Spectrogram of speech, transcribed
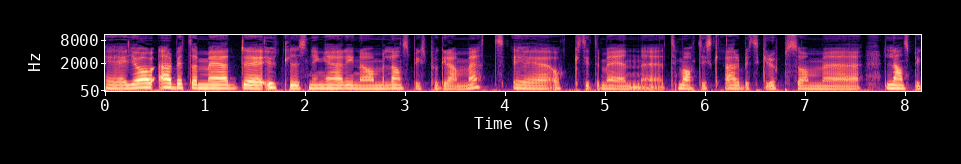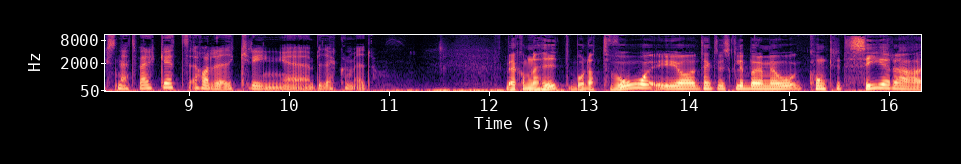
Eh, jag arbetar med eh, utlysningar inom landsbygdsprogrammet eh, och sitter med en tematisk arbetsgrupp som Landsbygdsnätverket håller i kring bioekonomi. Välkomna hit båda två. Jag tänkte vi skulle börja med att konkretisera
